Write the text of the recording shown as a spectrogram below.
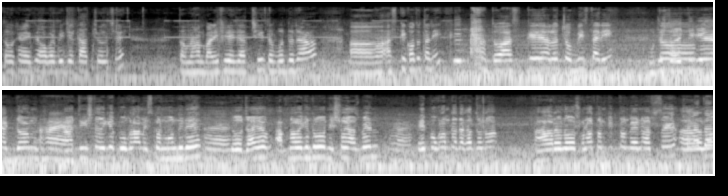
তো ওখানে একটা ওভার ব্রিজের কাজ চলছে, তো আমরা এখন বাড়ি ফিরে যাচ্ছি। তো বন্ধুরা আজকে কত তারিখ? তো আজকে হলো চব্বিশ তারিখ। পঁচিশ তারিখ থেকে একদম হ্যাঁ। তিরিশ তারিখে প্রোগ্রাম ইস্কন মন্দিরে। হ্যাঁ। তো যাই হোক আপনারা কিন্তু নিশ্চয়ই আসবেন হ্যাঁ। এই প্রোগ্রামটা দেখার জন্য। আর হলো সনাতন কীর্তন ব্যান্ড আসছে আর সনাতন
